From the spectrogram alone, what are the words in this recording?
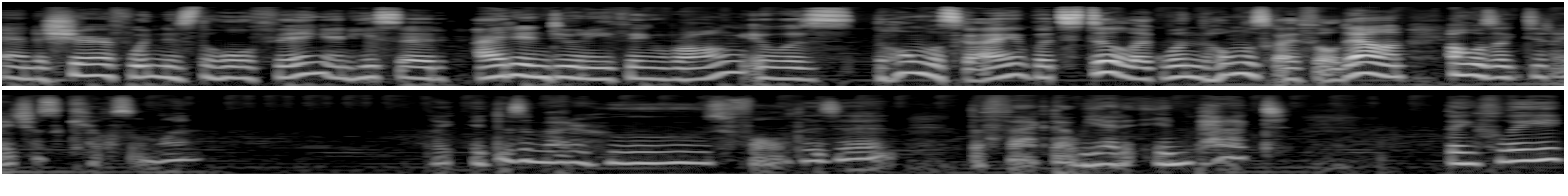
and a sheriff witnessed the whole thing and he said i didn't do anything wrong it was the homeless guy but still like when the homeless guy fell down i was like did i just kill someone like it doesn't matter whose fault is it the fact that we had an impact thankfully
